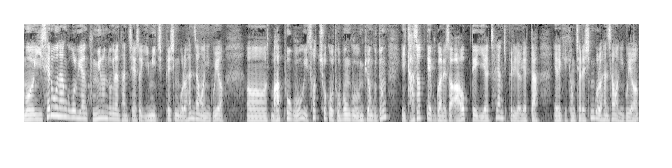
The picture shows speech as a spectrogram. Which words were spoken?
뭐 이 새로운 한국을 위한 국민운동이라는 단체에서 이미 집회 신고를 한 상황이고요. 어, 마포구, 이 서초구, 도봉구, 은평구 등 이 다섯 개 구간에서 아홉 대 이하 차량 집회를 열겠다 이렇게 경찰에 신고를 한 상황이고요.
